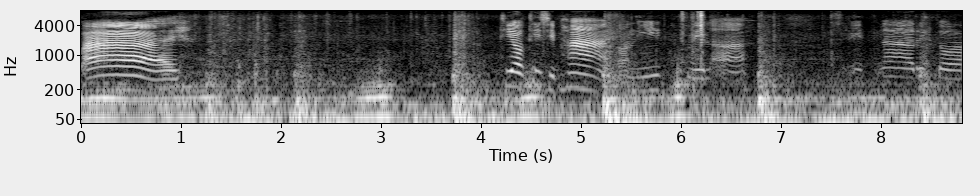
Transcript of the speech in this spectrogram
ไปเที่ยวที่สิบห้าตอนนี้เวลาสิบนาฬิกา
